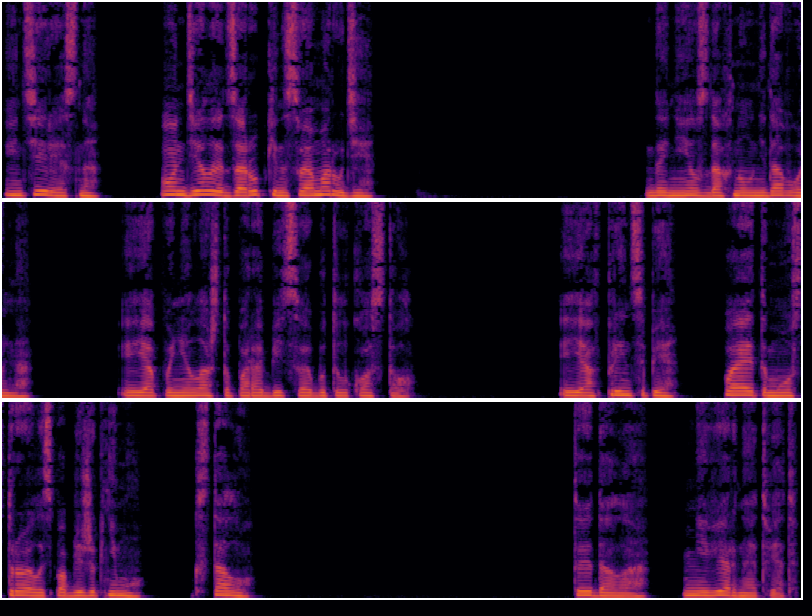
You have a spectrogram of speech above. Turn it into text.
Интересно, он делает зарубки на своем орудии? Даниил вздохнул недовольно, и я поняла, что пора бить свою бутылку о стол. я, в принципе, поэтому устроилась поближе к нему, к столу. «Ты дала неверный ответ»,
